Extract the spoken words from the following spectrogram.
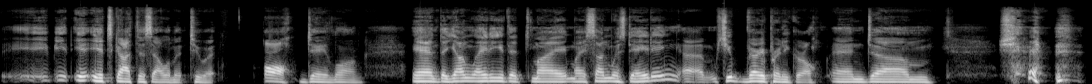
it, it, it's got this element to it all day long. And the young lady that my, my son was dating, um, she very pretty girl. And, um,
